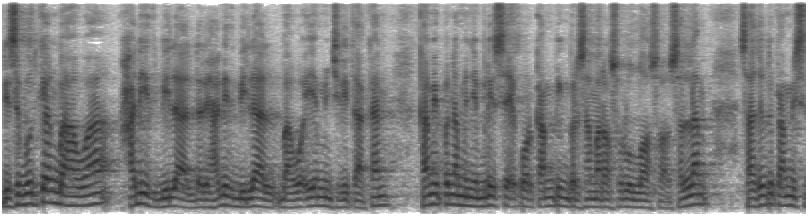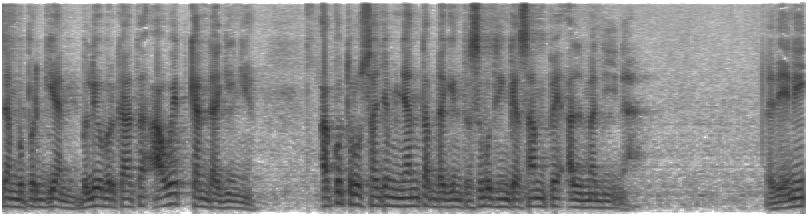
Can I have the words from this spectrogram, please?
disebutkan bahwa hadis Bilal dari hadis Bilal bahwa ia menceritakan kami pernah menyembelih seekor kambing bersama Rasulullah SAW saat itu kami sedang bepergian. Beliau berkata awetkan dagingnya aku terus saja menyantap daging tersebut hingga sampai Al Madinah jadi ini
